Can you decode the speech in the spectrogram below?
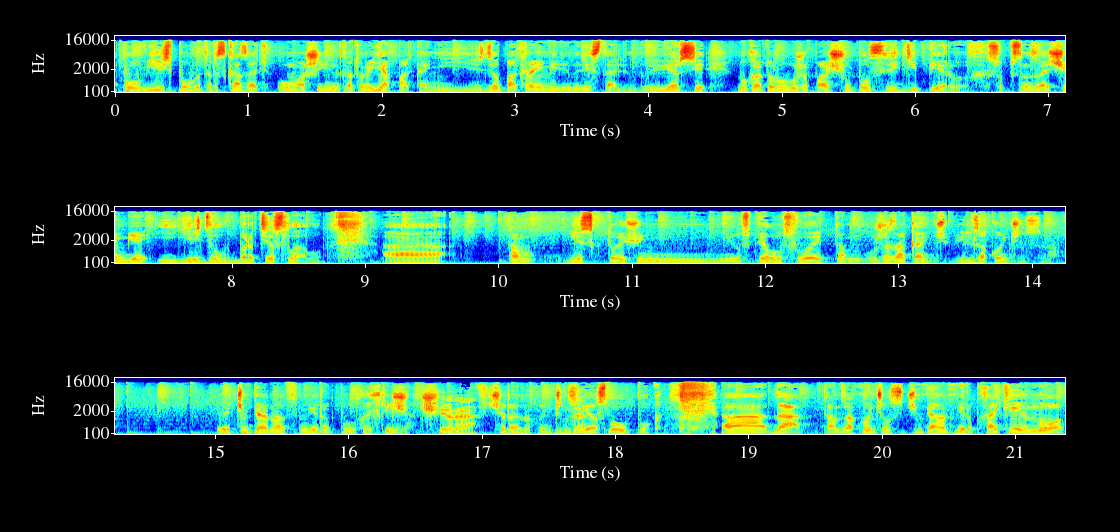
пов- есть повод рассказать о машине, на которой я пока не ездил, по крайней мере, на рестайлинговой версии, но которую уже пощупал среди первых. Собственно, зачем я и ездил в Братиславу. А, там, если кто еще не успел усвоить, там уже заканч... или закончился э, чемпионат мира по хоккею. Вчера. Вчера закончился. Да. Я слово пок. А, да, там закончился чемпионат мира по хоккею, но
